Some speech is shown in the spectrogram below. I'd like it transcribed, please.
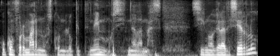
o conformarnos con lo que tenemos y nada más, sino agradecerlo,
